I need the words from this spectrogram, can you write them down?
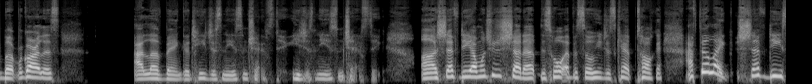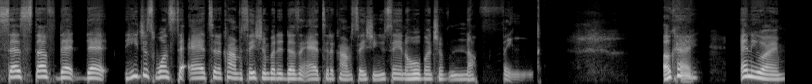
But regardless, I love Banga. He just needs some chapstick. He just needs some chapstick. Uh, Chef D, I want you to shut up. This whole episode, he just kept talking. I feel like Chef D says stuff that that he just wants to add to the conversation, but it doesn't add to the conversation. You saying a whole bunch of nothing. Okay. Anyway,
